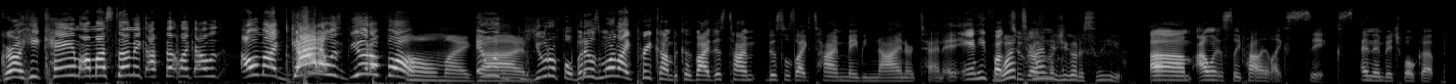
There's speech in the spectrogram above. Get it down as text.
Girl, he came on my stomach. I felt like I was. Oh my god, it was beautiful. Oh my god, it was beautiful, but it was more like pre cum because by this time, this was like time maybe nine or ten, and, and he fucked what two girls. What time did you go to sleep? Um, I went to sleep probably like six, and then bitch woke up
